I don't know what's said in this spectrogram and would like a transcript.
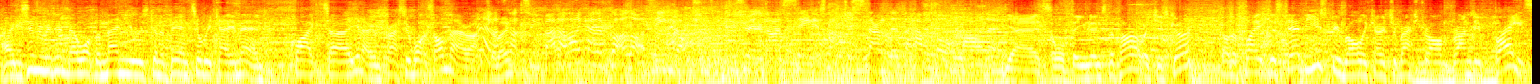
Uh, considering we didn't know what the menu was going to be until we came in, quite uh, you know impressive what's on there actually. actually. That's not too bad. I like how they've got a lot of themed options, which is really nice. It's not just standard. They have thought about. Yeah, it's all themed into the park, which is good. Got the plate just here. There used to be roller coaster restaurant branded plates,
